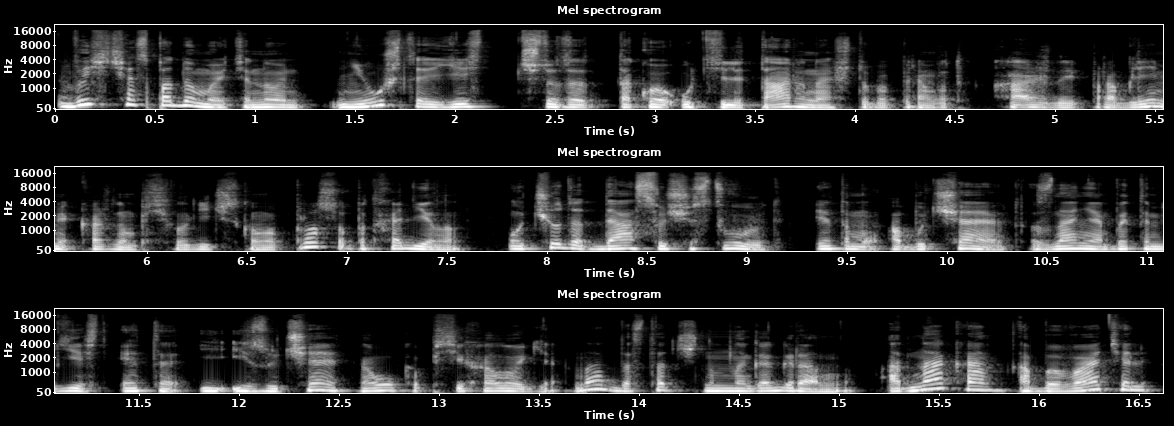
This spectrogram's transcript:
Вы сейчас подумаете, ну неужто есть что-то такое утилитарное, чтобы прям вот каждой проблеме, каждому психологическому вопросу подходило? О чудо, да, существует, этому обучают, знания об этом есть, это и изучает наука психология, она достаточно многогранна. Однако обыватель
